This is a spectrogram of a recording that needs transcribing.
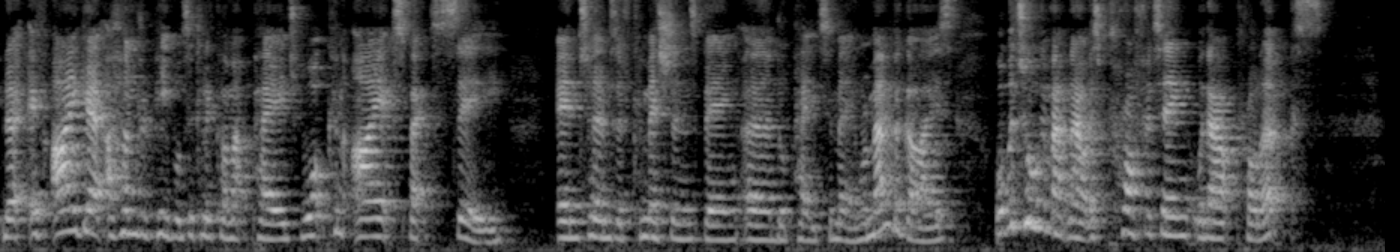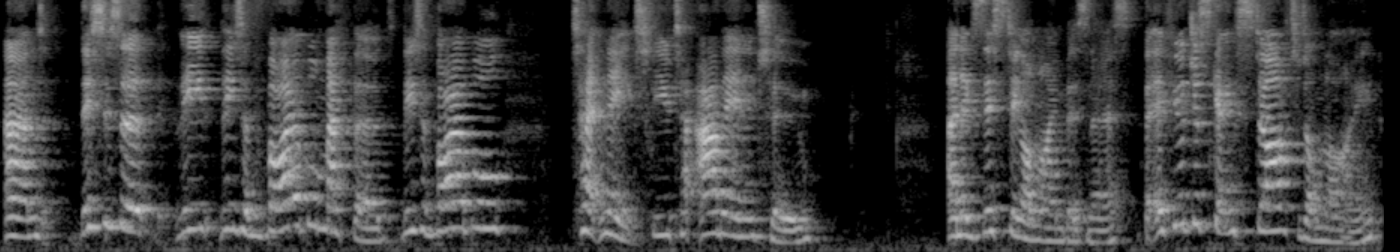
you know, if I get 100 people to click on that page, what can I expect to see in terms of commissions being earned or paid to me? And remember, guys, what we're talking about now is profiting without products. And this is a, these are viable methods, these are viable techniques for you to add into an existing online business. But if you're just getting started online,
